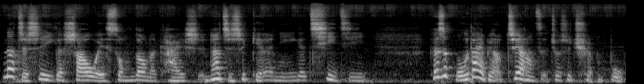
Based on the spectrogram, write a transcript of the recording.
那只是一个稍微松动的开始，那只是给了你一个契机，可是不代表这样子就是全部。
